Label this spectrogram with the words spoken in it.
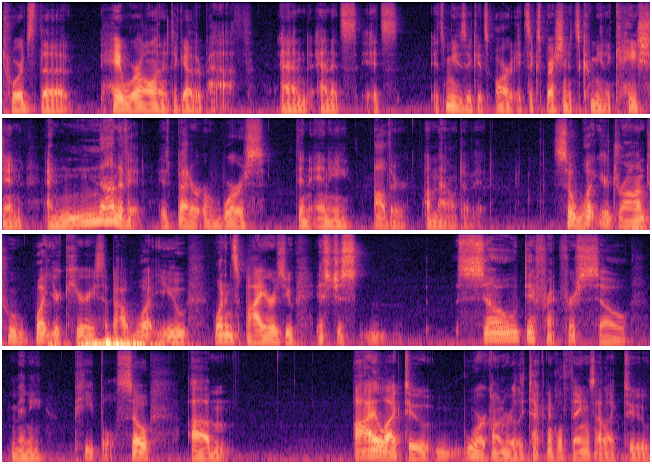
towards the hey, we're all in it together path. And and it's it's it's music, it's art, it's expression, it's communication, and none of it is better or worse than any other amount of it. So what you're drawn to, what you're curious about, what you what inspires you, it's just so different for so many people. So um, I like to work on really technical things. I like to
